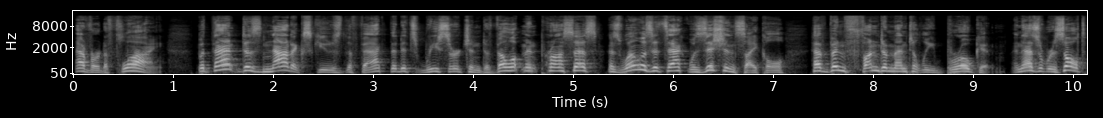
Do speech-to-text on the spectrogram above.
ever to fly. But that does not excuse the fact that its research and development process, as well as its acquisition cycle, have been fundamentally broken. And as a result,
